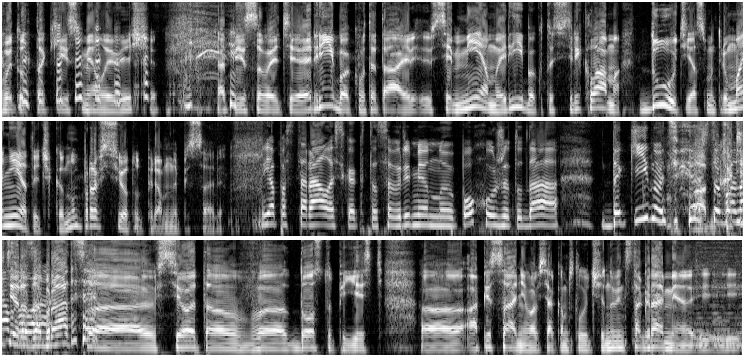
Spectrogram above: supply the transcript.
Вы тут такие смелые смелые вещи описываете. Рибок, вот это а, все мемы, Рибок, то есть реклама. Дуть, я смотрю, монеточка. Ну, про все тут прям написали. Я постаралась как-то современную эпоху уже туда докинуть, Ладно, чтобы она хотите была- разобраться, все это в доступе есть э, описание, во всяком случае. Ну, в Инстаграме и- и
